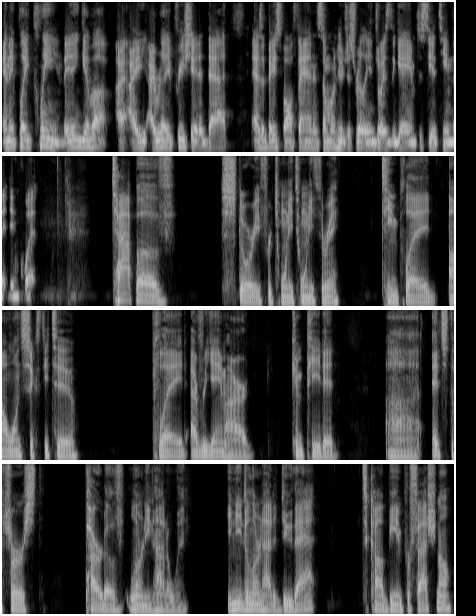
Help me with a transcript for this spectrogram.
And they played clean. They didn't give up. I, I, I really appreciated that as a baseball fan and someone who just really enjoys the game to see a team that didn't quit. Top of story for 2023. Team played all 162 played every game hard, competed. Uh, it's the first part of learning how to win. You need to learn how to do that. It's called being professional.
